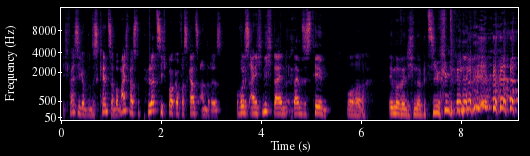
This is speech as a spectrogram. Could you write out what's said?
ich weiß nicht, ob du das kennst, aber manchmal hast du plötzlich Bock auf was ganz anderes. Obwohl das eigentlich nicht dein, deinem System. Boah, immer wenn ich in einer Beziehung bin.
